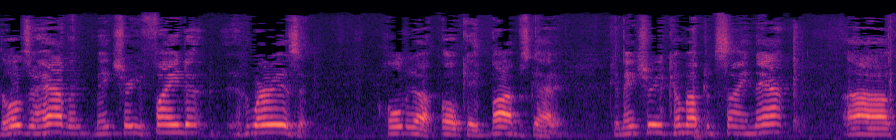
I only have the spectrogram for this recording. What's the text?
Those who haven't, make sure you find it. Where is it? Hold it up. Okay, Bob's got it. Okay, make sure you come up and sign that. Uh,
